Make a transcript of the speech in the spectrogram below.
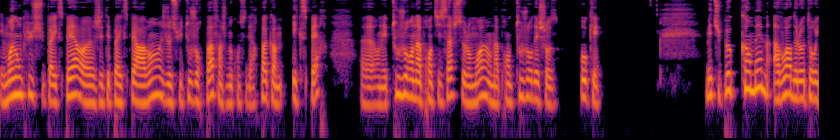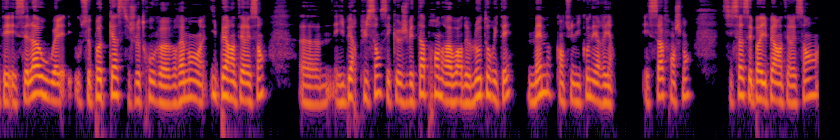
Et moi non plus, je suis pas expert. Euh, j'étais pas expert avant, je le suis toujours pas. Enfin, je me considère pas comme expert. Euh, on est toujours en apprentissage selon moi, on apprend toujours des choses. Ok. Mais tu peux quand même avoir de l'autorité. Et c'est là où, ce podcast, je le trouve euh, vraiment hyper intéressant euh, et hyper puissant, c'est que je vais t'apprendre à avoir de l'autorité, même quand tu n'y connais rien. Et ça, franchement, si ça c'est pas hyper intéressant,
